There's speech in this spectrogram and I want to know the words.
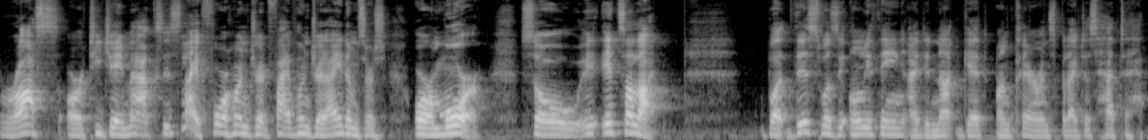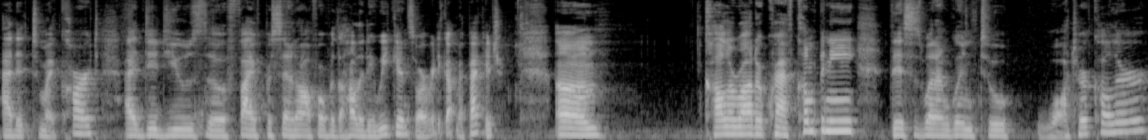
Ross or TJ Maxx. It's like 400, 500 items or, or more. So it, it's a lot but this was the only thing I did not get on clearance, but I just had to add it to my cart. I did use the 5% off over the holiday weekend, so I already got my package. Um, Colorado Craft Company. This is what I'm going to watercolor.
